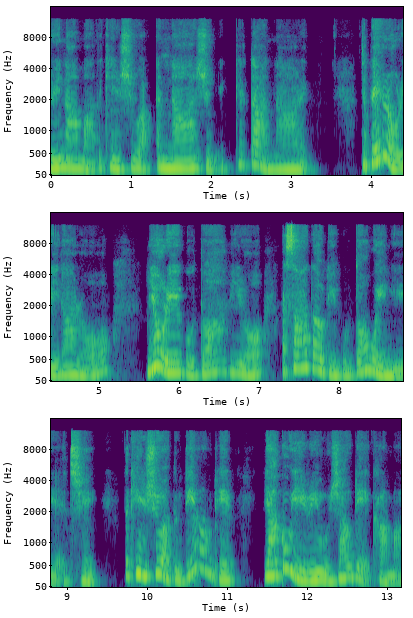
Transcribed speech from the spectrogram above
တွင်းနားမှာသခင်ယေရှုကအနားယူတယ်ကတနားတယ်။တပည့်တော်တွေကတော့မြို့ရဲကိုသွားပြီးတော့အစားအသောက်တွေကိုတောဝယ်နေတဲ့အချိန်သခင်ယေရှုကသူတယောက်တည်းယာကုပ်ရေတွင်းကိုရောက်တဲ့အခါမှာ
